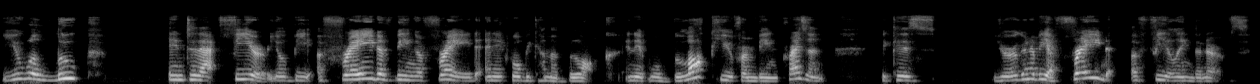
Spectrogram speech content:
you will loop into that fear you'll be afraid of being afraid and it will become a block and it will block you from being present because you're going to be afraid of feeling the nerves.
